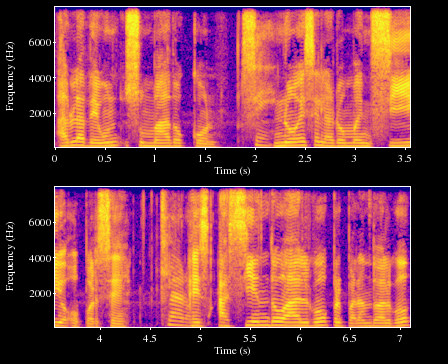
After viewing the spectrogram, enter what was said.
habla de un sumado con, Sí, no es el aroma en sí o per se, claro. es haciendo algo, preparando algo,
